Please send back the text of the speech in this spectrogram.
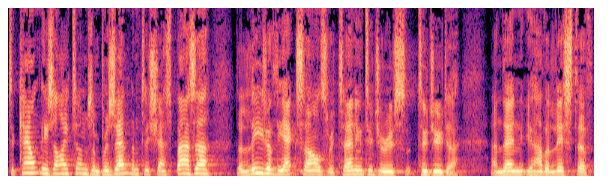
to count these items and present them to Sheshbazzar, the leader of the exiles returning to, Jerusalem, to Judah. And then you have a list of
